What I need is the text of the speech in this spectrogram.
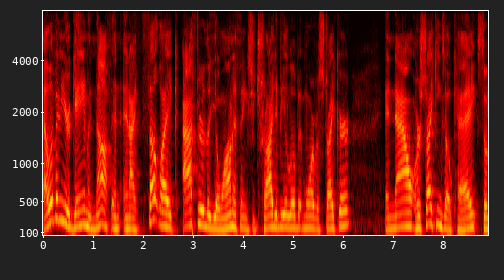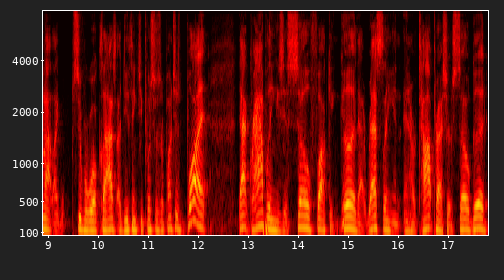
elevating your game enough. And and I felt like after the Joanna thing, she tried to be a little bit more of a striker. And now her striking's okay, still not like super world class. I do think she pushes her punches, but that grappling is just so fucking good. That wrestling and, and her top pressure is so good.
